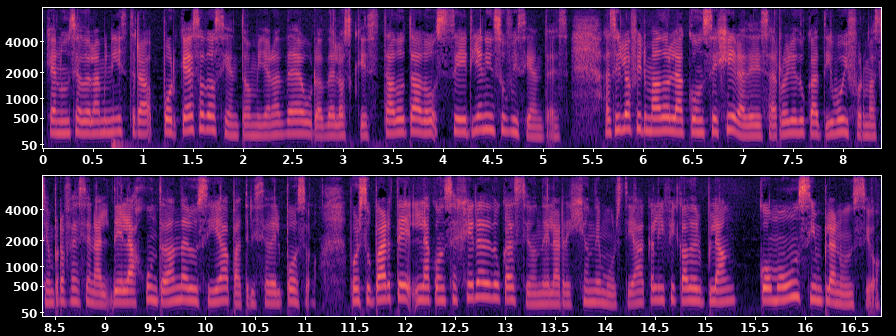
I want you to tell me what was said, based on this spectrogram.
que ha anunciado la ministra porque esos 200 millones de euros de los que está dotado serían insuficientes. Así lo ha afirmado la consejera de Desarrollo Educativo y Formación Profesional de la Junta de Andalucía, Patricia del Pozo. Por su parte, la consejera de Educación de la región de Murcia ha calificado el plan como un simple anuncio.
